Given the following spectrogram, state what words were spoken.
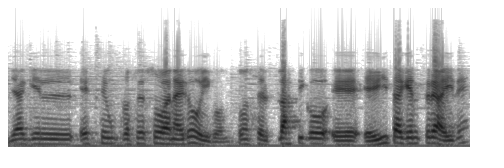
ya que este es un proceso anaeróbico, entonces el plástico eh, evita que entre aire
